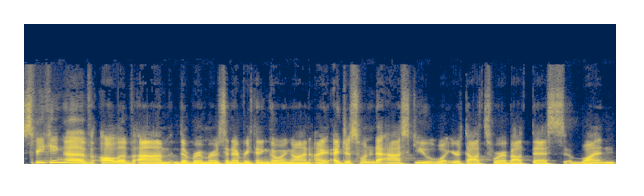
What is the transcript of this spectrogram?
Speaking of all of um, the rumors and everything going on, I, I just wanted to ask you what your thoughts were about this. One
